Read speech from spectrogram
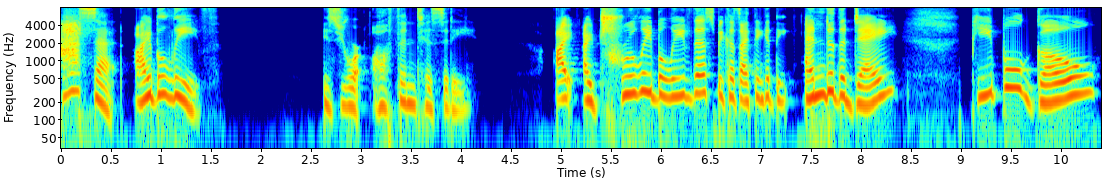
asset, I believe, is your authenticity. I, I truly believe this because I think at the end of the day, people go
